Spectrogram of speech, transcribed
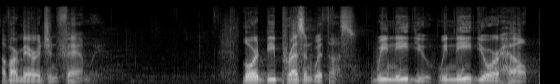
of our marriage and family. Lord, be present with us. We need you, we need your help,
